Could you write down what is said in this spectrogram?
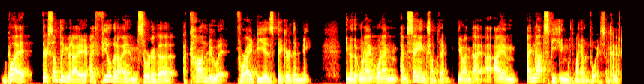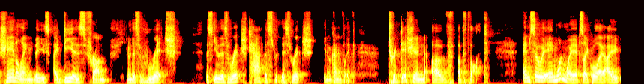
But there's something that I, I feel that I am sort of a, a conduit for ideas bigger than me. You know, that when I, when I'm, I'm saying something, you know, I'm, I, I am, I'm not speaking with my own voice. I'm kind of channeling these ideas from, you know, this rich, this, you know, this rich tapestry, this rich, you know, kind of like tradition of, of thought. And so in one way, it's like, well, I, I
